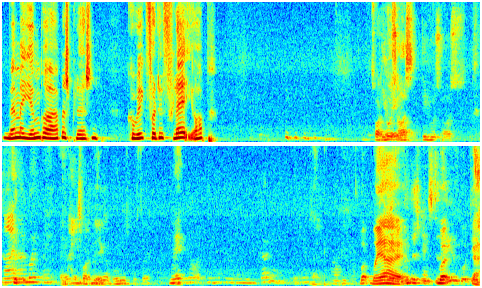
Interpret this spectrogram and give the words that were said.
hvad med hjemme på arbejdspladsen? Kunne vi ikke få det flag op? Jeg tror, det er hos os. Det er hos os. Nej, nej, nej. Jeg tror, det hænger på udenrigsministeriet. Må, må jeg... Må, ja.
